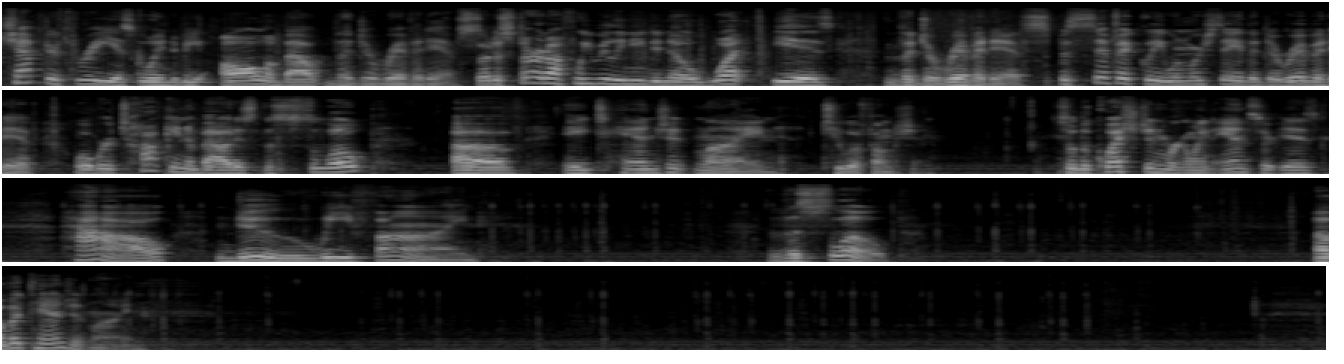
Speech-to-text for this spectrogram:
chapter 3 is going to be all about the derivative. So to start off, we really need to know what is the derivative. Specifically, when we say the derivative, what we're talking about is the slope of a tangent line to a function. So the question we're going to answer is, how do we find the slope of a tangent line?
